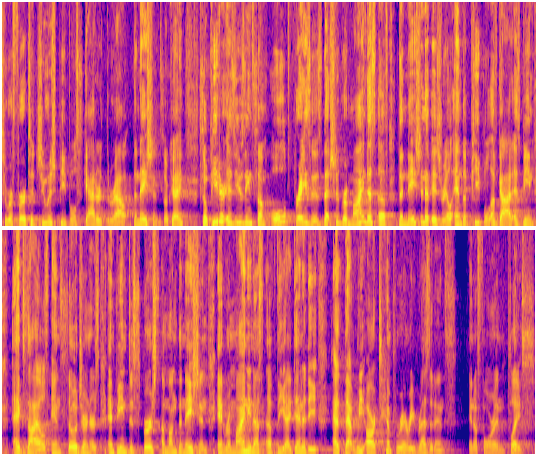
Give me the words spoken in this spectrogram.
to refer to Jewish people scattered throughout the nations, okay? So Peter is using some old phrases that should remind us of the nation of Israel and the people of God as being exiles and sojourners and being dispersed among the nation and reminding us of the identity that we are temporary residents in a foreign place.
